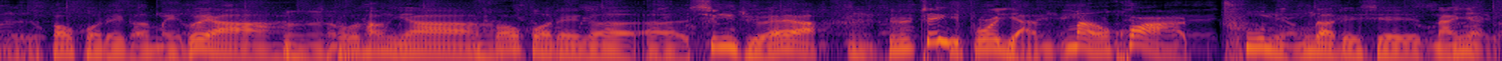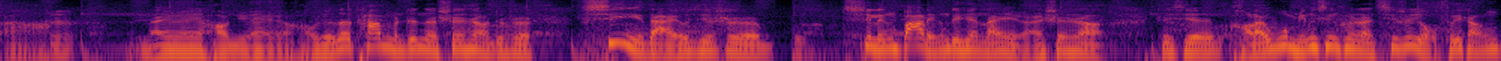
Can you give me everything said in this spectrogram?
呃，包括这个美队啊，嗯小罗伯特唐尼啊，包括这个呃星爵呀、嗯就是这一波演漫画出名的这些男演员啊，嗯男演员也好，女演员也好，我觉得他们真的身上就是新一代，尤其是七零八零这些男演员身上，这些好莱坞明星身上，其实有非常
